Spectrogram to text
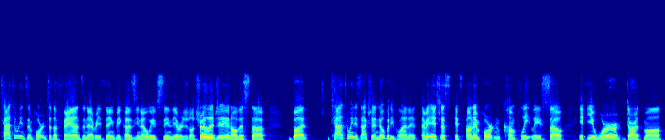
Tatooine's important to the fans and everything because you know we've seen the original trilogy and all this stuff. But Tatooine is actually a nobody planet. I mean, it's just it's unimportant completely. So if you were Darth Maul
